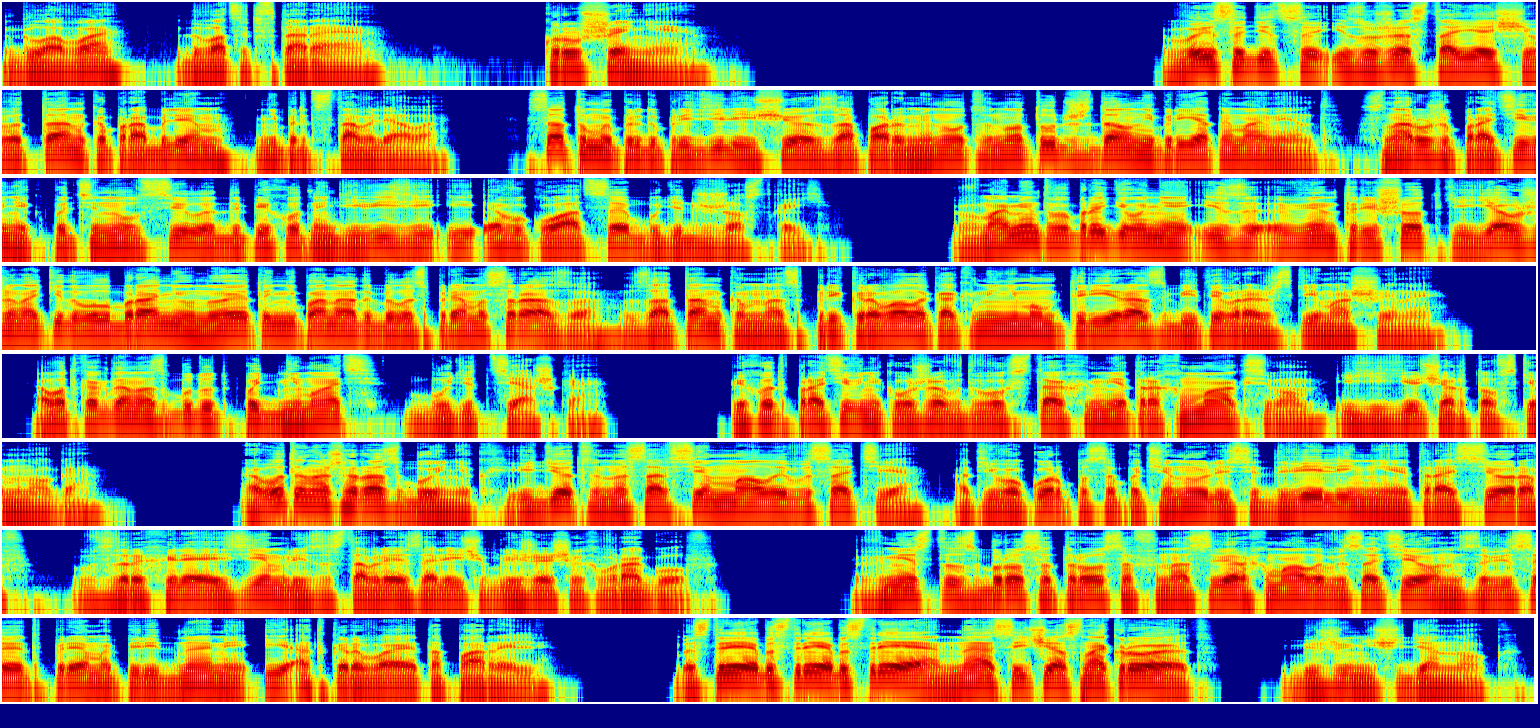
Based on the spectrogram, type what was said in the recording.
Глава 22. Крушение. Высадиться из уже стоящего танка проблем не представляло. Сату мы предупредили еще за пару минут, но тут ждал неприятный момент. Снаружи противник подтянул силы до пехотной дивизии, и эвакуация будет жесткой. В момент выпрыгивания из вентрешетки я уже накидывал броню, но это не понадобилось прямо сразу. За танком нас прикрывало как минимум три разбитые вражеские машины. А вот когда нас будут поднимать, будет тяжко. Пехота противника уже в двухстах метрах максимум, и ее чертовски много. А вот и наш разбойник, идет на совсем малой высоте. От его корпуса потянулись две линии трассеров, взрыхляя землю и заставляя залечь ближайших врагов. Вместо сброса тросов на сверхмалой высоте он зависает прямо перед нами и открывает аппарель. «Быстрее, быстрее, быстрее! Нас сейчас накроют!» Бежим, не щадя ног.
